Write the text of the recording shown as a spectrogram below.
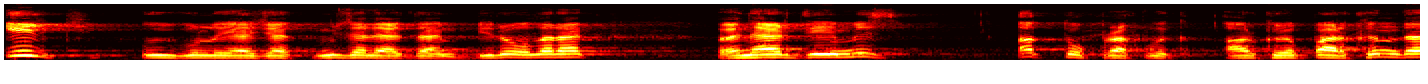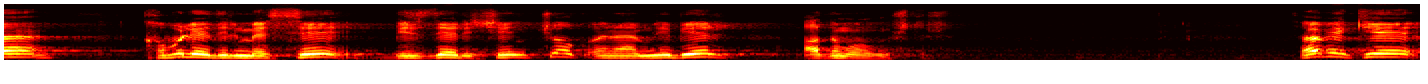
ilk uygulayacak müzelerden biri olarak önerdiğimiz Ak Topraklık Arkeopark'ın da kabul edilmesi bizler için çok önemli bir adım olmuştur. Tabii ki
